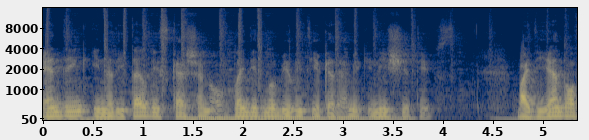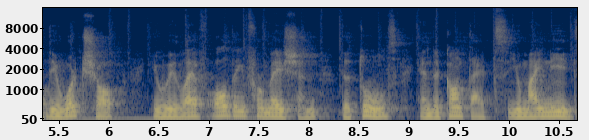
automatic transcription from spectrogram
ending in a detailed discussion of blended mobility academic initiatives. By the end of the workshop, you will have all the information, the tools and the contacts you might need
